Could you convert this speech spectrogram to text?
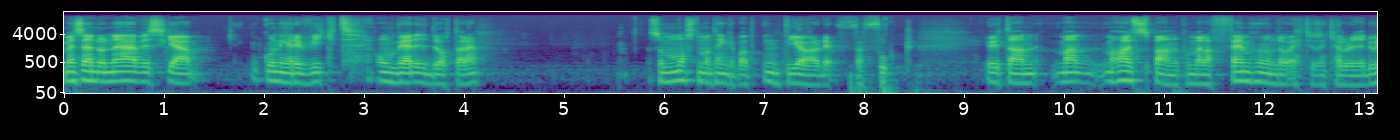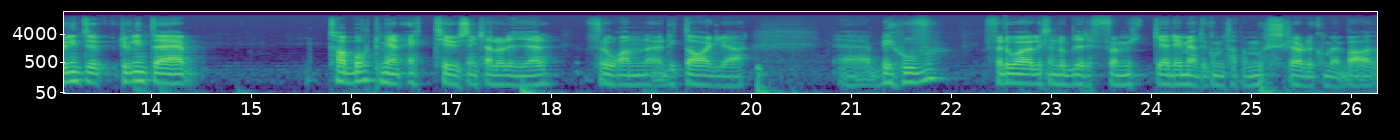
Men sen då när vi ska gå ner i vikt om vi är idrottare. Så måste man tänka på att inte göra det för fort. Utan man, man har ett spann på mellan 500 och 1000 kalorier. Du vill inte, du vill inte ta bort mer än 1000 kalorier från eh, ditt dagliga eh, behov. För då, liksom, då blir det för mycket. Det är med att du kommer tappa muskler och du kommer bara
